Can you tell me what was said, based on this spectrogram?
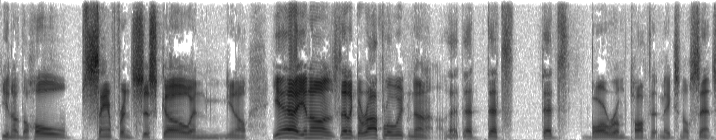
you know the whole San Francisco and you know, yeah, you know, instead of Garoppolo, no, no, no, that that that's that's ballroom talk that makes no sense.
